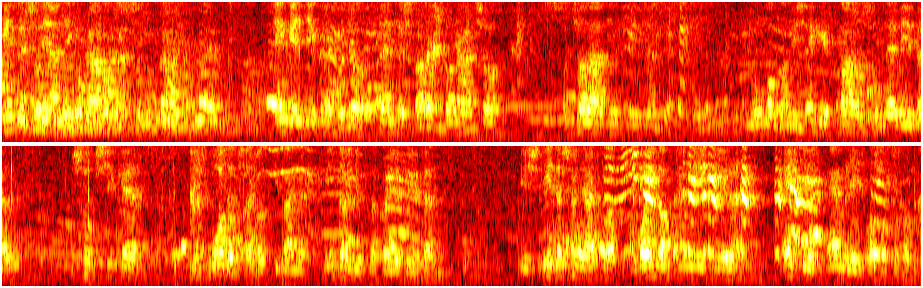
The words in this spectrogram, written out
Kedves ajándékok átadása után engedjék meg, hogy a Szentesváros tanácsa, a családintézet, jó magam is egész városom nevében sok sikert és boldogságot kívánjak mindannyiuknak a jövőben. És édesanyáknak a mai nap emlékére egy-egy emléklapot adok.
